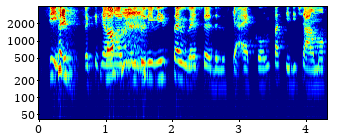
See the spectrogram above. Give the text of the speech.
Sì, sì, perché siamo no? dal punto di vista invece dello schiavo. Ecco, infatti diciamo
